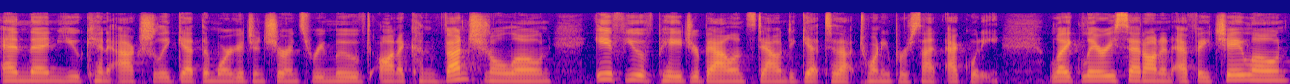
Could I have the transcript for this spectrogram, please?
And then you can actually get the mortgage insurance removed on a conventional loan if you have paid your balance down to get to that 20% equity. Like Larry said on an FHA loan,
